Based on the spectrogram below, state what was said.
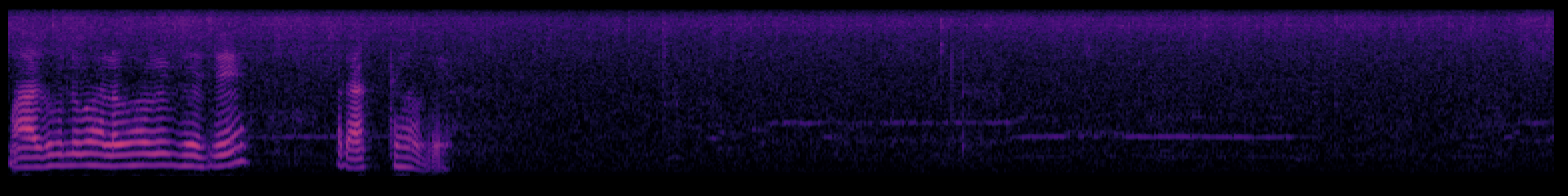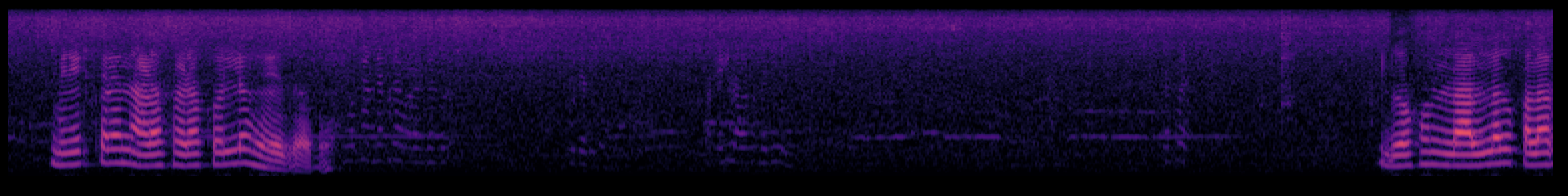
মাছগুলো ভালোভাবে ভেজে রাখতে হবে। মিনিট করে নাড়াচাড়া করলে হয়ে যাবে। যখন লাল লাল কালার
